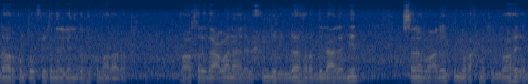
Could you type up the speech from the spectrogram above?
ناركم توفيقنا لنذهبكم عراقكم وآخر دعوانا أن الحمد لله رب العالمين. السلام عليكم ورحمة الله وبركاته.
